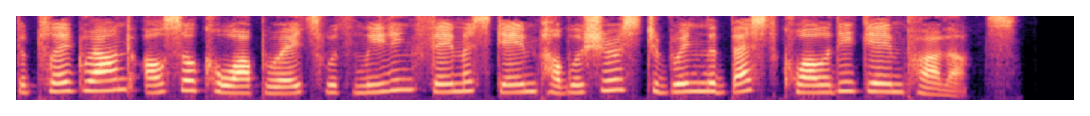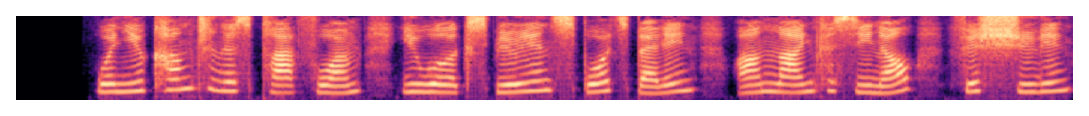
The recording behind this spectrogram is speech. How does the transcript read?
the playground also cooperates with leading famous game publishers to bring the best quality game products. When you come to this platform, you will experience sports betting, online casino, fish shooting,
